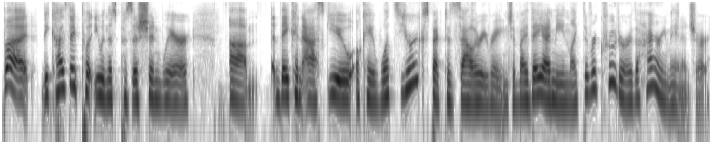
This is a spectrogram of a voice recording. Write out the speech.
But because they put you in this position where um, they can ask you, okay, what's your expected salary range? And by they, I mean like the recruiter or the hiring manager.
